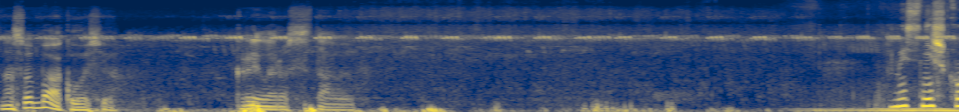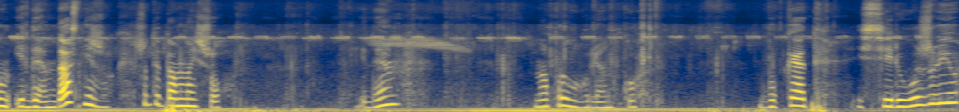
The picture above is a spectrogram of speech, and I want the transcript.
На собаку ось. Крила розставив. Ми з сніжком ідемо, да, сніжок? Що ти там знайшов? йдемо на прогулянку. Букет із Сережею.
